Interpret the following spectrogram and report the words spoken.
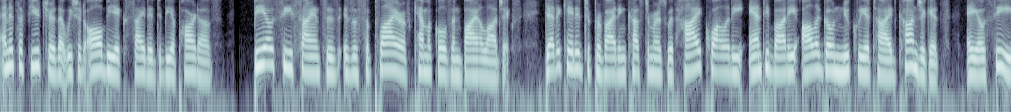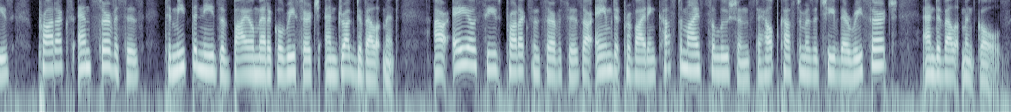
and it's a future that we should all be excited to be a part of. BOC Sciences is a supplier of chemicals and biologics, dedicated to providing customers with high-quality antibody oligonucleotide conjugates, AOCs, products and services to meet the needs of biomedical research and drug development. Our AOC's products and services are aimed at providing customized solutions to help customers achieve their research and development goals.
